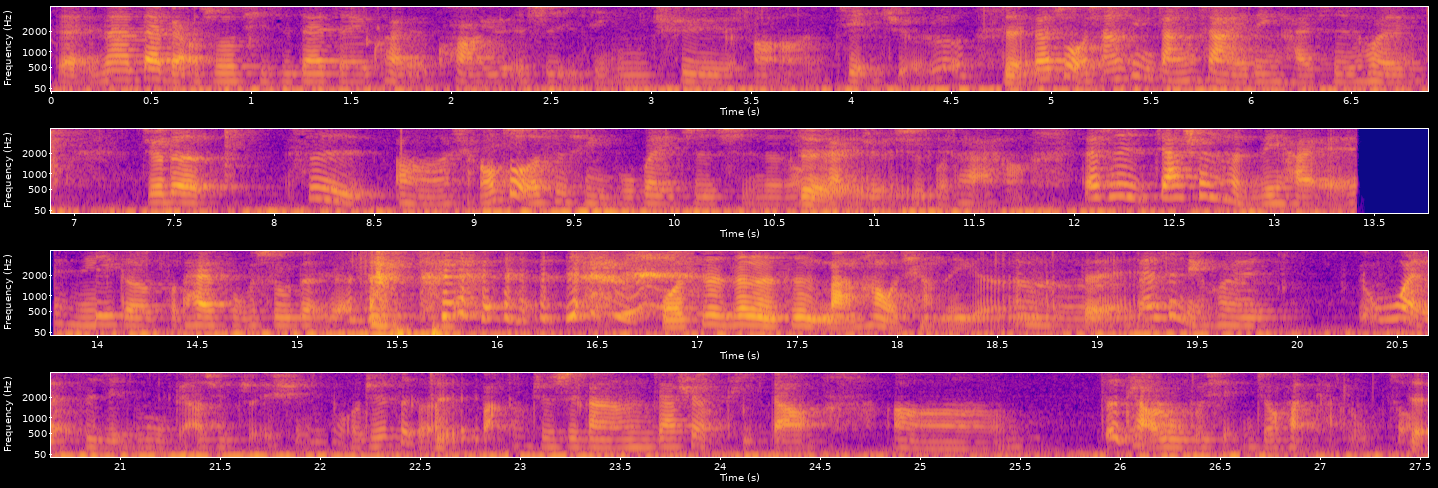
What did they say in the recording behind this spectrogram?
对，那代表说，其实，在这一块的跨越是已经去啊、呃、解决了，对。但是我相信当下一定还是会觉得是啊、呃、想要做的事情不被支持那种感觉是不太好。但是嘉轩很厉害哎，你是一个不太服输的人，对。我是真的是蛮好强的一个人，嗯，对。但是你会为了自己的目标去追寻，我觉得这个很棒。就是刚刚嘉轩有提到，嗯、呃。这条路不行，就换条路走。对，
